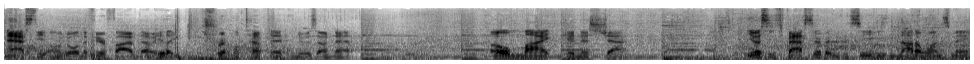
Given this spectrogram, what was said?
nasty own goal in the Feer 5 though. He like triple tapped it into his own net. Oh my goodness, chat. Seems faster, but you can see he's not a ones main.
